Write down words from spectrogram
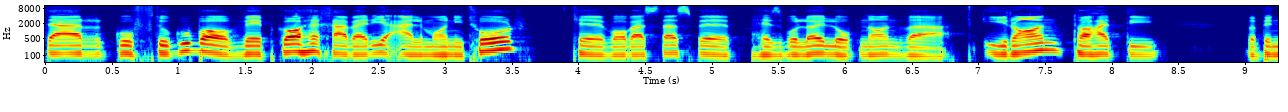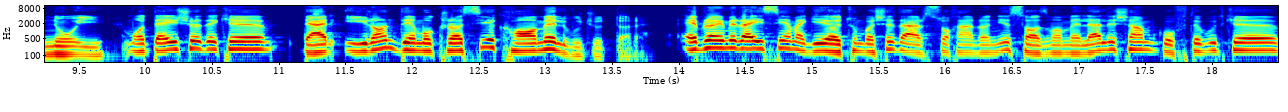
در گفتگو با وبگاه خبری المانیتور که وابسته است به حزب الله لبنان و ایران تا حدی و به نوعی مدعی شده که در ایران دموکراسی کامل وجود داره. ابراهیم رئیسی هم اگه یادتون باشه در سخنرانی سازمان مللش هم گفته بود که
